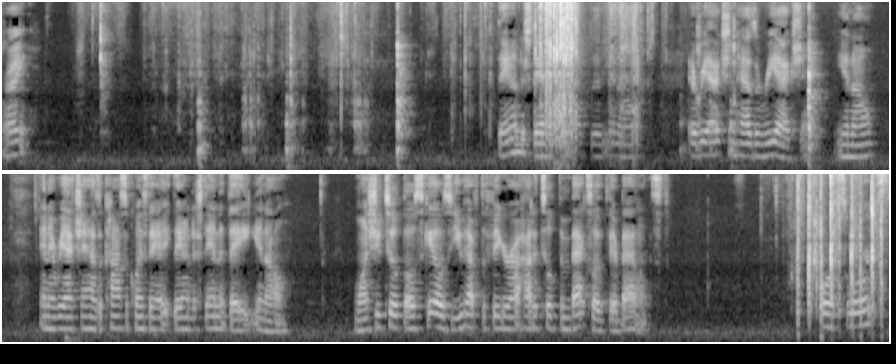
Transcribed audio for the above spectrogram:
Right? They understand that they have to, you know, every action has a reaction, you know? and every action has a consequence. They they understand that they, you know, once you tilt those scales, you have to figure out how to tilt them back so that they're balanced. Four of Swords.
